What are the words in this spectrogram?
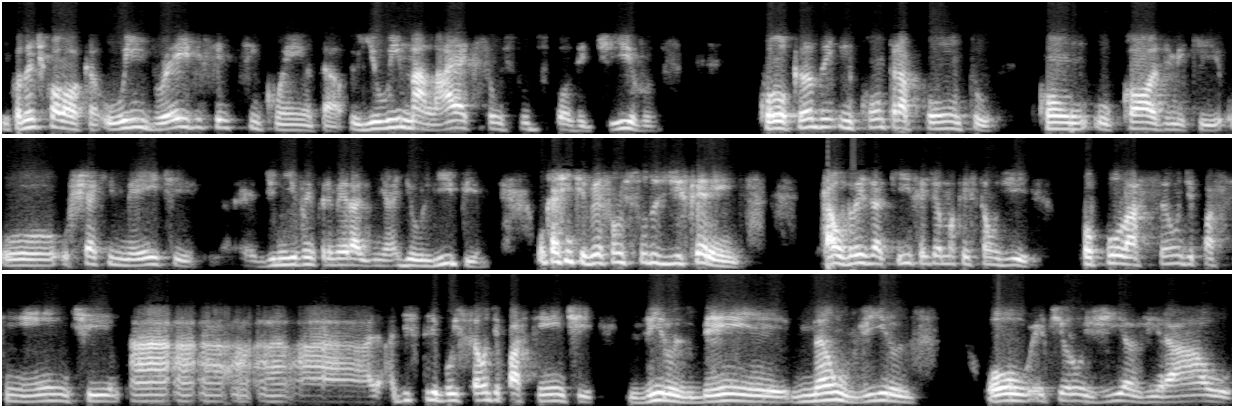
e quando a gente coloca o Embrave 150 e o Himalaya, que são estudos positivos, colocando em contraponto com o Cosmic, o, o Checkmate eh, de nível em primeira linha e o LIP, o que a gente vê são estudos diferentes. Talvez aqui seja uma questão de população de paciente, a, a, a, a, distribuição de paciente vírus B, não vírus ou etiologia viral,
